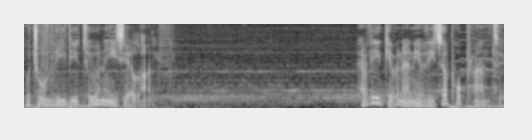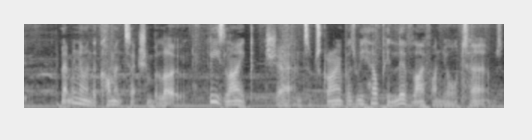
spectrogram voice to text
which will lead you to an easier life. Have you given any of these up or plan to? Let me know in the comment section below. Please like, share and subscribe as we help you live life on your terms.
